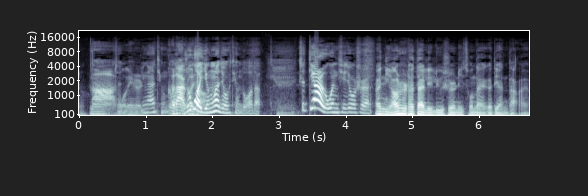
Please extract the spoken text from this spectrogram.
这这那我跟你说，应该挺多的。可大可小如果赢了就挺多的。嗯这第二个问题就是，哎，你要是他代理律师，你从哪个点打呀？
